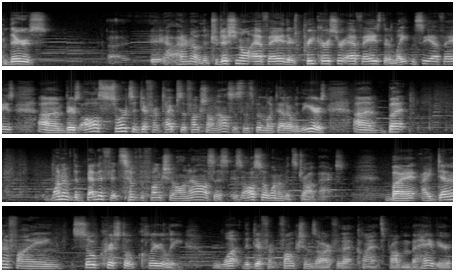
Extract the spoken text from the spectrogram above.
there's I don't know, the traditional FA, there's precursor FAs, there's latency FAs. Um, there's all sorts of different types of functional analysis that's been looked at over the years. Um, but one of the benefits of the functional analysis is also one of its drawbacks. By identifying so crystal clearly what the different functions are for that client's problem behavior,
